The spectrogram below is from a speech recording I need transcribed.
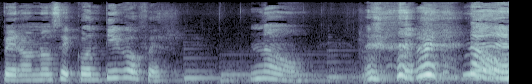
Pero no sé contigo, Fer. No. No.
